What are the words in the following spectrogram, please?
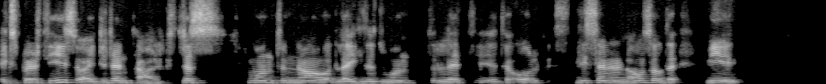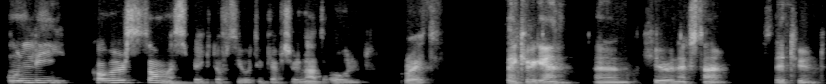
expertise, so I didn't talk. Just want to know, like, just want to let the old listener know so that we only covers some aspect of CO2 capture, not all. Great. Thank you again, and hear you next time. Stay tuned.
